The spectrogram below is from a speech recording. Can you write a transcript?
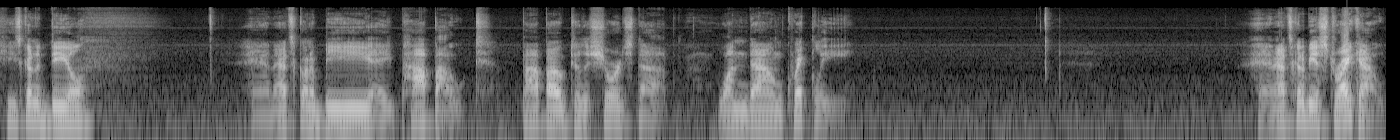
he's going to deal. And that's going to be a pop out. Pop out to the shortstop. One down quickly. And that's going to be a strikeout.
